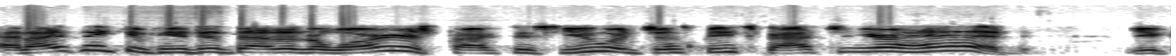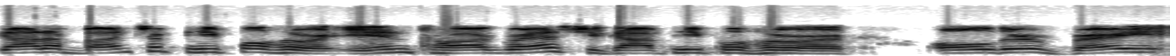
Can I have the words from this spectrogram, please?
And I think if you did that at a Warriors practice, you would just be scratching your head you got a bunch of people who are in progress. You got people who are older, very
